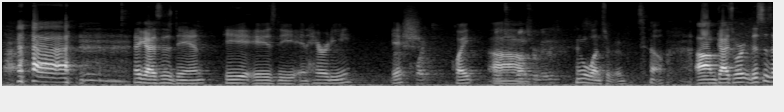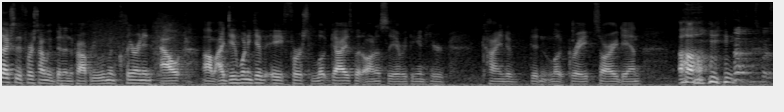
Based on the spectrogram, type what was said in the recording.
hi. hey guys, this is Dan. He is the inheritee-ish. Quite. Quite. Once, um, once removed. once removed. So, um, guys, we're, this is actually the first time we've been in the property. We've been clearing it out. Um, I did want to give a first look, guys, but honestly, everything in here kind of didn't look great. Sorry, Dan. Um, No, it's, it's,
